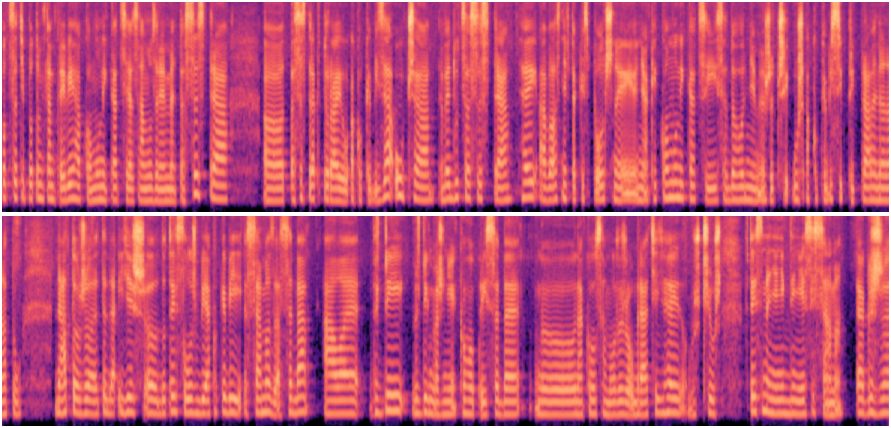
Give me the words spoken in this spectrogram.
podstate potom tam prebieha komunikácia, samozrejme tá sestra, tá sestra, ktorá ju ako keby zaúča, vedúca sestra, hej, a vlastne v takej spoločnej nejakej komunikácii sa dohodneme, že či už ako keby si pripravená na, tú, na to, že teda ideš e, do tej služby ako keby sama za seba, ale vždy, vždy máš niekoho pri sebe, e, na koho sa môžeš obrátiť, hej, či už v tej smene nikdy nie si sama. Takže...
